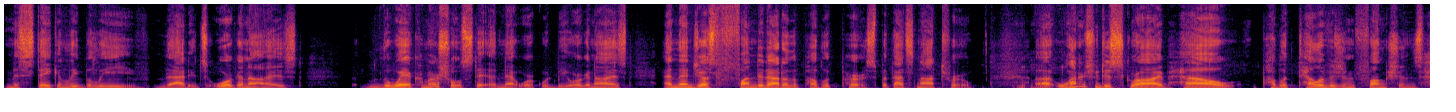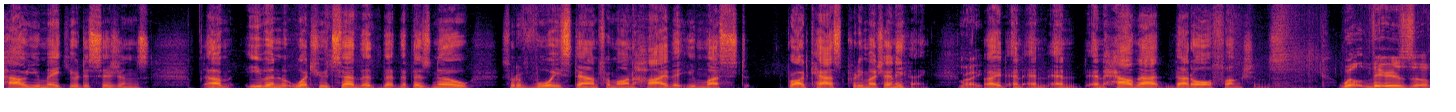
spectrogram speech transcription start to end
mistakenly believe that it's organized the way a commercial network would be organized, and then just funded out of the public purse. But that's not true. Uh, why don't you describe how public television functions, how you make your decisions, um, even what you had said, that, that, that there's no sort of voice down from on high that you must broadcast pretty much anything. Right. Right. And, and, and, and how that, that all functions. Well, there is a,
